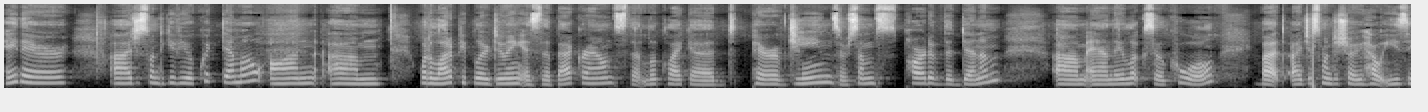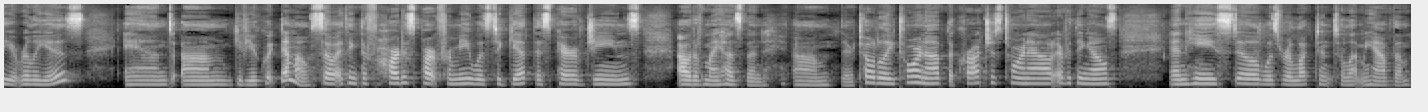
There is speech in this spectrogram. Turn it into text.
Hey there. Uh, I just wanted to give you a quick demo on um, what a lot of people are doing is the backgrounds that look like a pair of jeans or some part of the denim um, and they look so cool but I just wanted to show you how easy it really is and um, give you a quick demo. So I think the hardest part for me was to get this pair of jeans out of my husband. Um, they're totally torn up, the crotch is torn out, everything else and he still was reluctant to let me have them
